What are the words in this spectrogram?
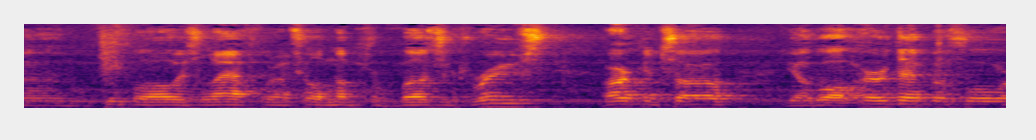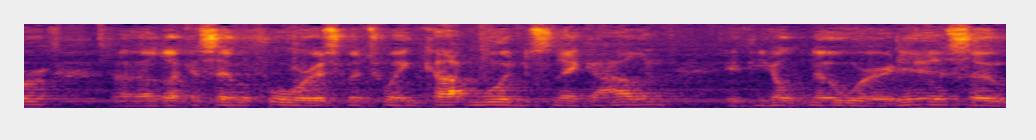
Um, people always laugh when I tell them I'm from Buzzards Roost, Arkansas. Have all heard that before. Uh, like I said before, it's between Cottonwood and Snake Island, if you don't know where it is. So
